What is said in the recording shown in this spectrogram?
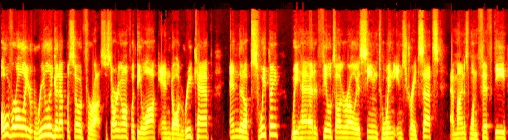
Overall, a really good episode for us. So starting off with the lock and dog recap, ended up sweeping we had Felix Auger-Aliassime to win in straight sets at minus 150.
